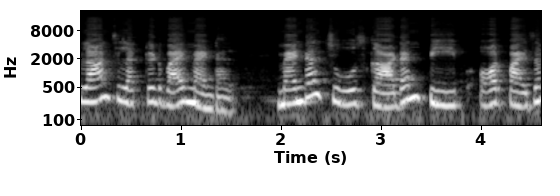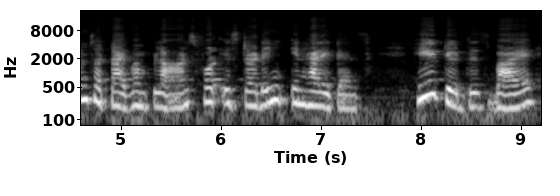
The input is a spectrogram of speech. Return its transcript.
Plant selected by Mendel. Mendel chose garden pea or Pisum sativum plants for studying inheritance. He did this by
